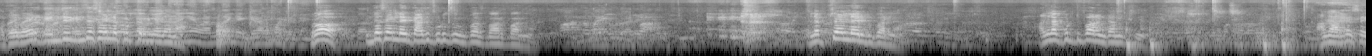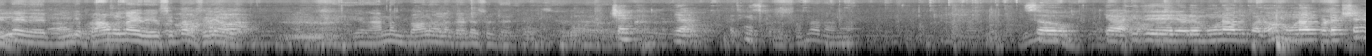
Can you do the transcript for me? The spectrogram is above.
அது அதே வயிறு இந்த இந்த சைடில் கொடுத்துருங்க ப்ரோ இந்த சைடில் இருக்கு. அது கொடுக்கு பாரு பாரு பாருங்க லெஃப்ட் சைடில் இருக்கு பாருங்க. அதில் கொடுத்து பாருங்க கனெக்ஷன் அது அந்த இல்லை சைடில் இது இங்கே ப்ராப்ளம் தான் இது. செட்டாக சரியாகல எங்கள் அண்ணன் எல்லாம் கரெக்டாக சொல்லிட்டாரு check yeah I think it's சொன்னார் அண்ணன் ஸோ யா இது என்னோட மூணாவது படம். மூணாவது ப்ரொடக்ஷன்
